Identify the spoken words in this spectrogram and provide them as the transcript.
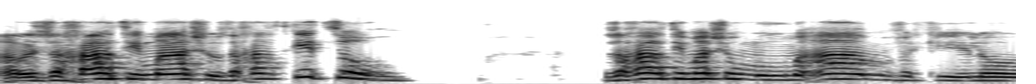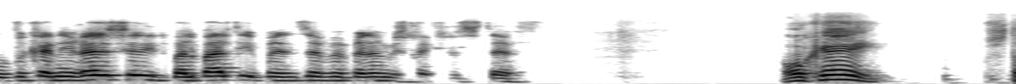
אבל זכרתי משהו, זכרתי, קיצור, זכרתי משהו מעומעם, וכאילו, וכנראה שהתבלבלתי בין זה ובין המשחק של סטף. אוקיי, 2-0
